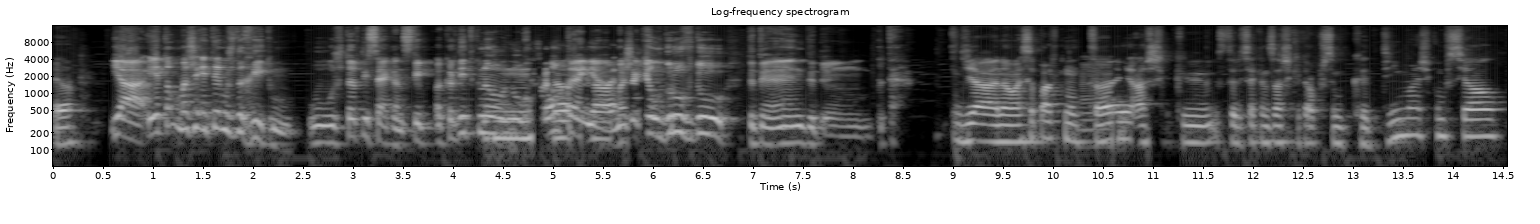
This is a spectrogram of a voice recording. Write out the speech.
é. Yeah, então, mas em termos de ritmo, os 30 seconds, tipo, acredito que no, no Hum, refrão não, tenha, é- mas aquele groove do tutum, tutum, putá. Já, não, essa parte não Ah. tem. Acho que o 30 Seconds acho que acaba por ser um bocadinho mais comercial.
